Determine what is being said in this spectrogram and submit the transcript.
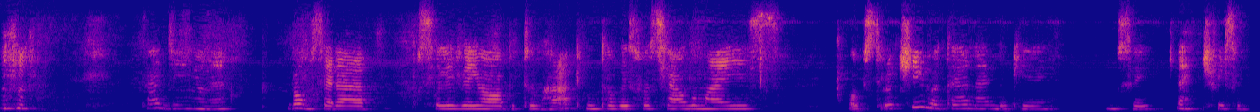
Tadinho, né? Bom, será se ele veio a óbito rápido, talvez fosse algo mais obstrutivo até, né, do que, não sei, é difícil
